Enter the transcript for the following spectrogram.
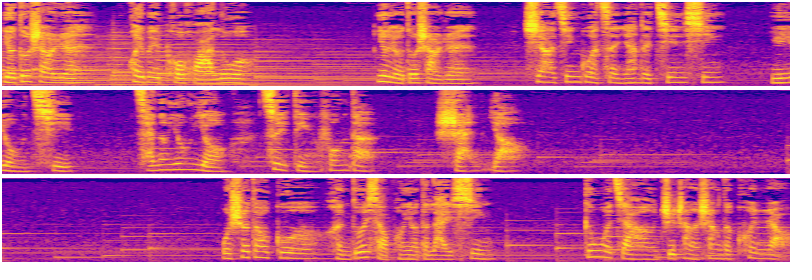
有多少人会被迫滑落？又有多少人需要经过怎样的艰辛与勇气，才能拥有最顶峰的闪耀？我收到过很多小朋友的来信，跟我讲职场上的困扰，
